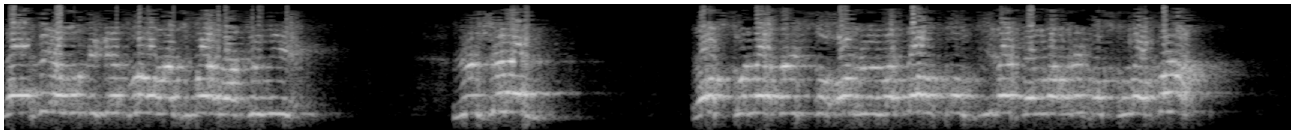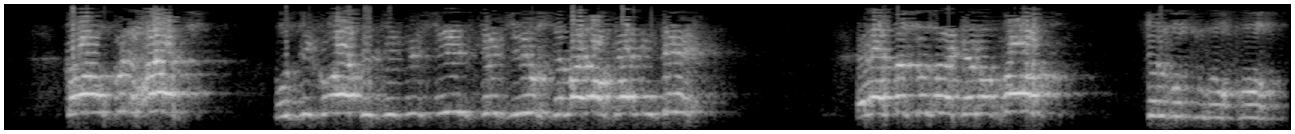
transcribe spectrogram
La prière obligatoire, on a du mal à tenir. Le jeûne, lorsqu'on a fait ce rôle le matin, on pense direct à la parce qu'on n'a pas. Quand on fait le hajj, on dit quoi? C'est difficile, c'est dur, c'est mal organisé. Et la seule chose à laquelle on pense, c'est le retour en France.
